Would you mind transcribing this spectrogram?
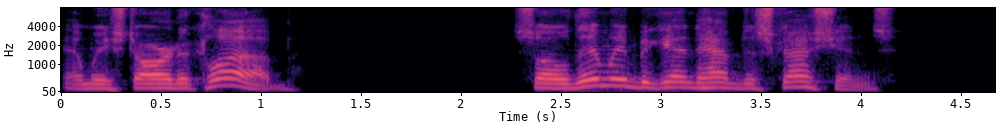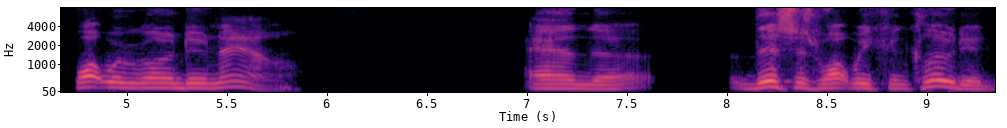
and we started a club. So then we began to have discussions what we were going to do now. And uh, this is what we concluded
